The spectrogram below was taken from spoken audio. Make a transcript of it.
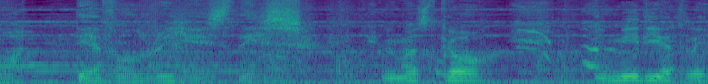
What devilry is this? We must go. Immediately.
